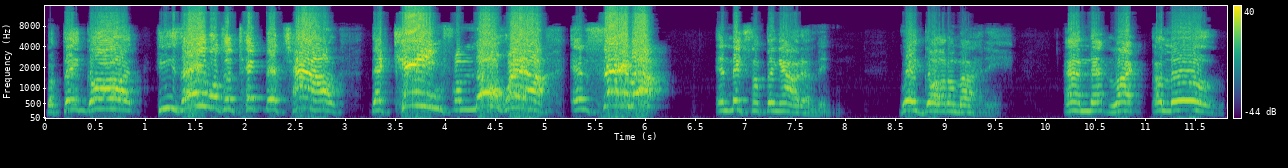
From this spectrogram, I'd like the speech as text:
But thank God he's able to take that child that came from nowhere and set him up and make something out of him. Great God Almighty. And that like a love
